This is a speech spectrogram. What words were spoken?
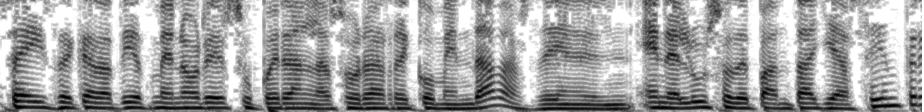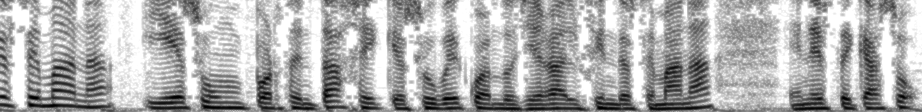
Seis de cada diez menores superan las horas recomendadas en el uso de pantallas entre semana y es un porcentaje que sube cuando llega el fin de semana. En este caso,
